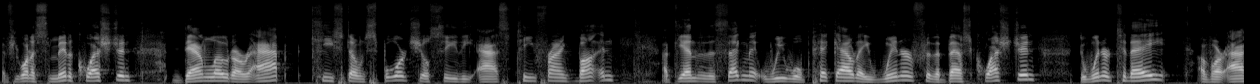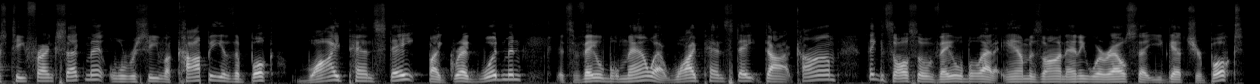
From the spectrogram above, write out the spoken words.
If you want to submit a question, download our app, Keystone Sports. You'll see the Ask T. Frank button. At the end of the segment, we will pick out a winner for the best question. The winner today of our Ask T. Frank segment will receive a copy of the book Why Penn State by Greg Woodman. It's available now at whypennstate.com. I think it's also available at Amazon, anywhere else that you get your books.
